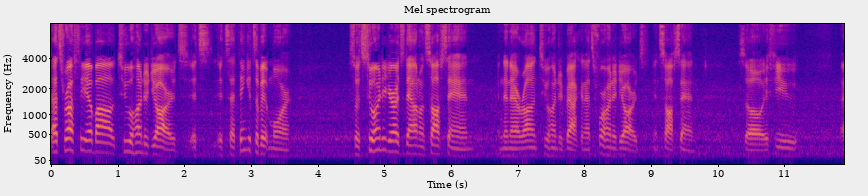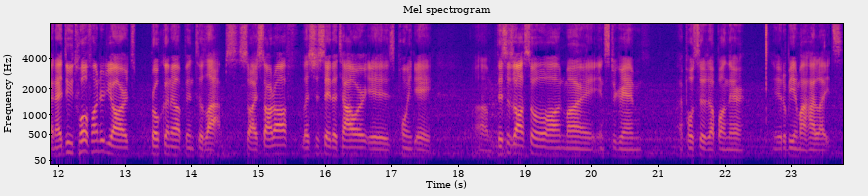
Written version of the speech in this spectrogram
that's roughly about 200 yards. It's, it's, I think it's a bit more. So it's 200 yards down on soft sand, and then I run 200 back, and that's 400 yards in soft sand. So if you, and I do 1,200 yards broken up into laps. So I start off, let's just say the tower is point A. Um, this is also on my Instagram. I posted it up on there. It'll be in my highlights.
